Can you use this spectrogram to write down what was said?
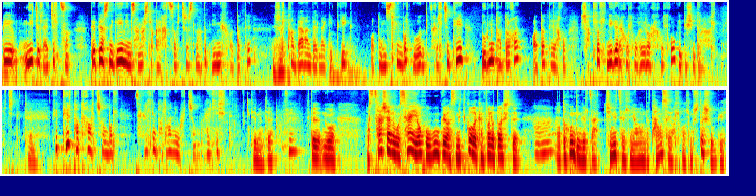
Би нэг жил ажилдсан. Тэгээ би бас нэг ийм юм санаачлаг гаргацсан учраас надад нэмэх одоо тий шалтгаан байгаа юм байна гэдгийг одоо үнслэх юм бол нөгөө захирал чинь тий дөрмөн тодорхой одоо тий яг шатлал нэгээр ахиулах уу хоёроор ахиулах уу гэдэг шийдвэр гаргалт хийждэг. Тэгэхээр тэр тодорхой болчих юм бол захирлын толгооны өвчин арилна шүү дээ. Тийм ээ тий. Тийм. Гэтэ нөгөө бас цаашаа нөгөө сайн явах үгүйгээ бас мэдгүй байгаа компаниуд байгаа шүү дээ. Одоо хүнд ингээл за чиний цалин яванда 5 сая болох боломжтой шүү гэх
